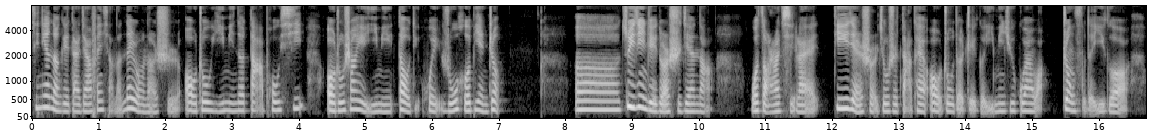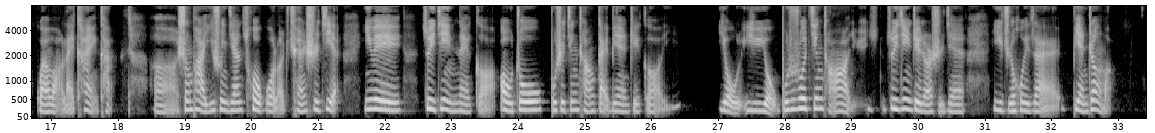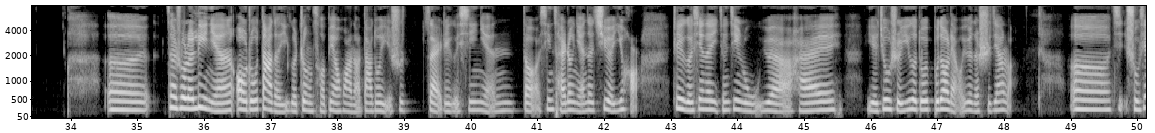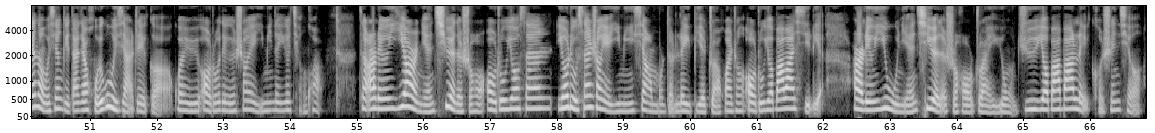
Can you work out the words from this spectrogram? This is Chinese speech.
今天呢，给大家分享的内容呢是澳洲移民的大剖析。澳洲商业移民到底会如何变正？呃，最近这段时间呢，我早上起来第一件事就是打开澳洲的这个移民局官网，政府的一个官网来看一看，呃，生怕一瞬间错过了全世界。因为最近那个澳洲不是经常改变这个。有有不是说经常啊，最近这段时间一直会在辩证嘛。呃，再说了，历年澳洲大的一个政策变化呢，大多也是在这个新年的新财政年的七月一号。这个现在已经进入五月，还也就是一个多不到两个月的时间了。呃，首先呢，我先给大家回顾一下这个关于澳洲这个商业移民的一个情况。在二零一二年七月的时候，澳洲幺三幺六三商业移民项目的类别转换成澳洲幺八八系列。二零一五年七月的时候，转永居幺八八类可申请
